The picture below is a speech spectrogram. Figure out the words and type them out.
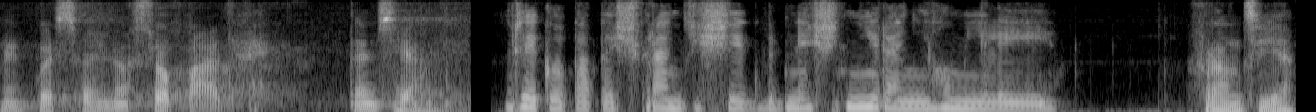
E questo è il nostro Padre. Pensiamo. Řekl papež František v dnešní ranní homílii. Francie.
